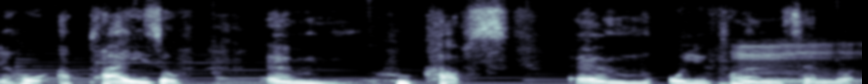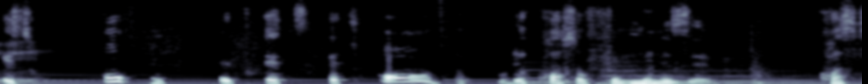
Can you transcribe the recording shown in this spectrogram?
the whole uprise of um hookups, um OnlyFans, mm. and it's all it's it's it's all the, the cause of feminism. Because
